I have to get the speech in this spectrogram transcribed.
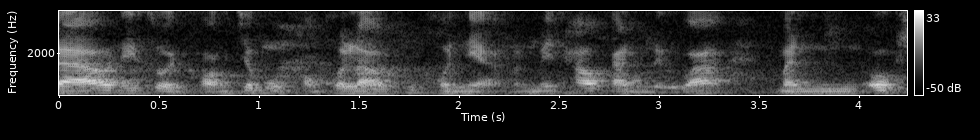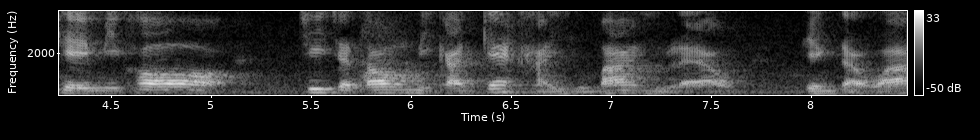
แล้วในส่วนของจมูกของคนเราทุกคนเนี่ยมันไม่เท่ากันหรือว่ามันโอเคมีข้อที่จะต้องมีการแก้ไขอยู่บ้างอยู่แล้ว เพียงแต่ว่า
